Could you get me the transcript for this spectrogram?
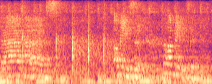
Yes. Amazing. Amazing.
